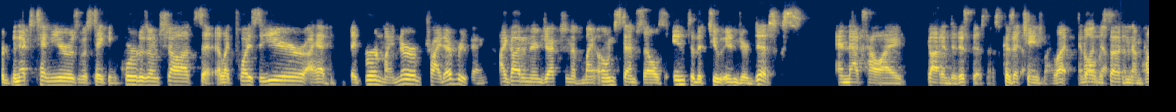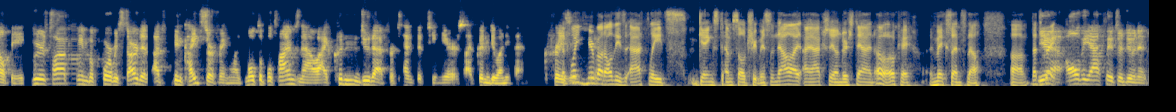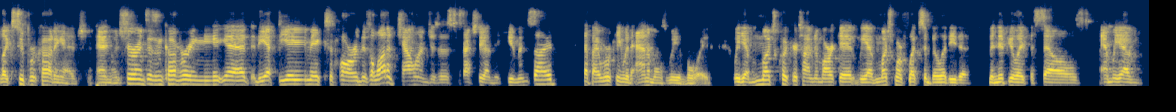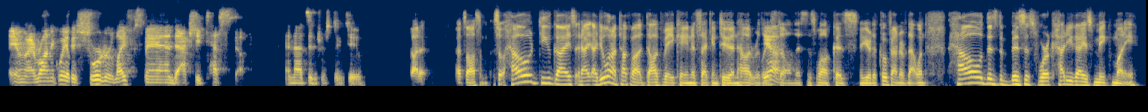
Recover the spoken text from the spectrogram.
For the next 10 years, was taking cortisone shots uh, like twice a year. I had they burned my nerve, tried everything. I got an injection of my own stem cells into the two injured discs, and that's how I got into this business because it changed my life. And all of a sudden, I'm healthy. We were talking before we started. I've been kite surfing like multiple times now. I couldn't do that for 10, 15 years. I couldn't do anything. Crazy. That's why you hear yeah. about all these athletes getting stem cell treatments. And now I, I actually understand. Oh, okay, it makes sense now. Um, that's yeah, great. all the athletes are doing it, like super cutting edge, and insurance isn't covering it yet. The FDA makes it hard. There's a lot of challenges, especially on the human side, that by working with animals we avoid. We get much quicker time to market. We have much more flexibility to manipulate the cells, and we have, in an ironic way, a shorter lifespan to actually test stuff, and that's interesting too. Got it. That's awesome. So, how do you guys? And I, I do want to talk about Dog Vacay in a second too, and how it relates Yeah. to all this as well, because you're the co-founder of that one. How does the business work? How do you guys make money?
